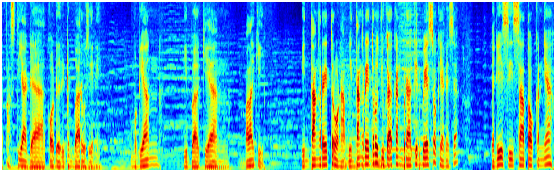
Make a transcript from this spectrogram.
Ya pasti ada kode redeem baru sini. Kemudian di bagian apalagi bintang retro. Nah, bintang retro juga akan berakhir besok ya guys ya. Jadi sisa tokennya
